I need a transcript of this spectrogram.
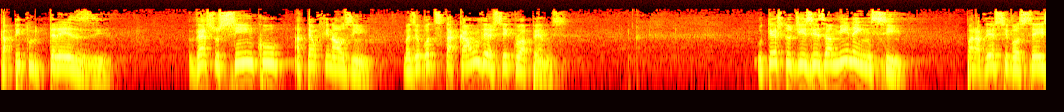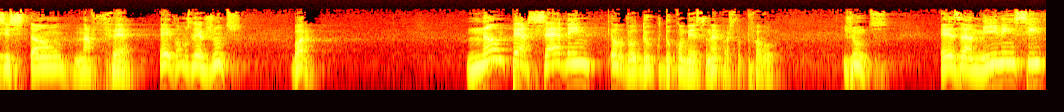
capítulo 13, verso 5 até o finalzinho. Mas eu vou destacar um versículo apenas. O texto diz: Examinem-se para ver se vocês estão na fé. Ei, vamos ler juntos? Bora. Não percebem. Eu vou do, do começo, né, pastor, por favor. Juntos. Examinem-se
